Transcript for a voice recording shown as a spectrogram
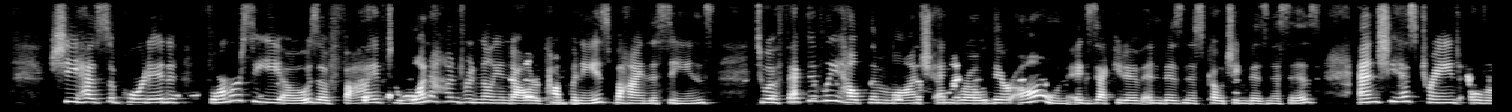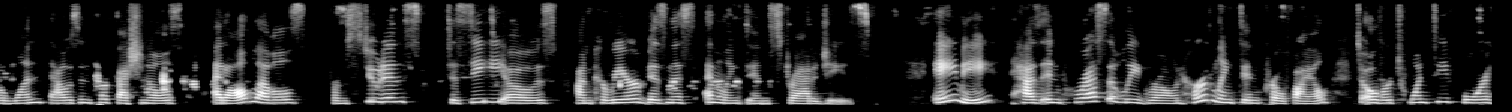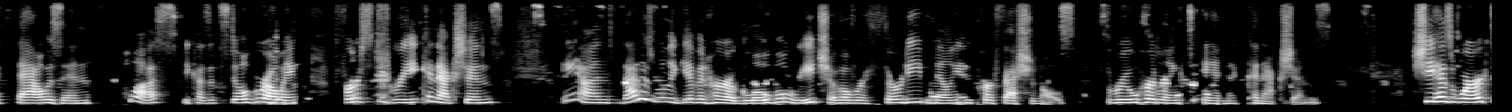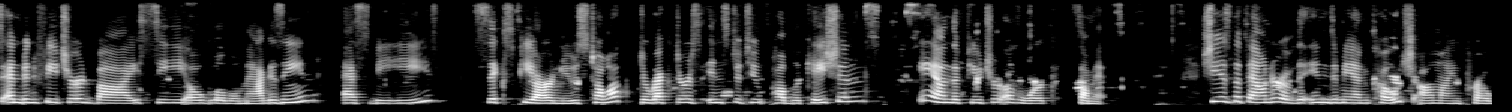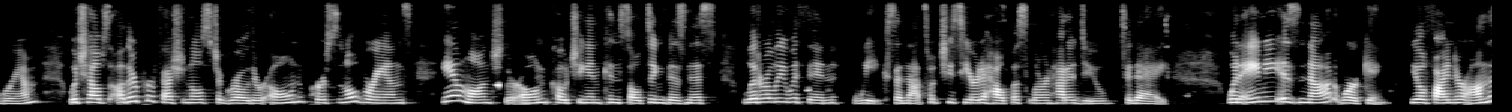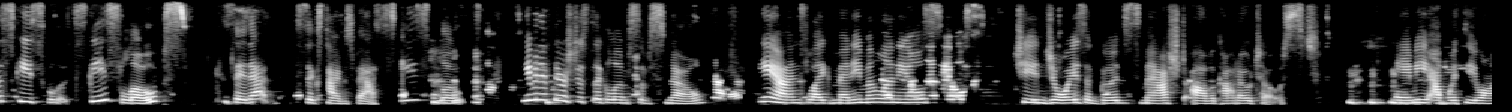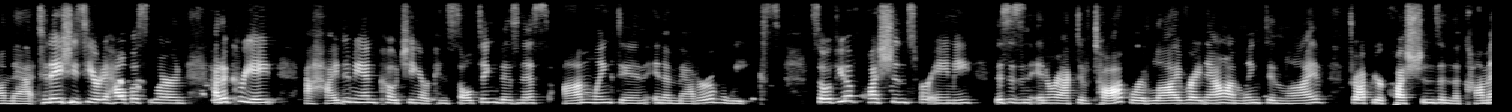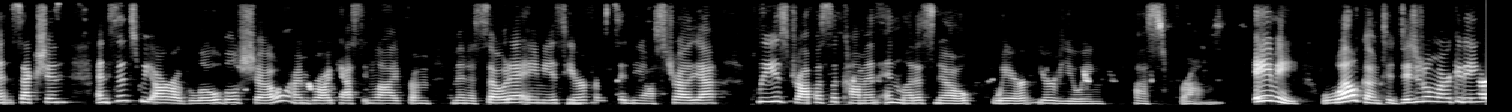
She has supported former CEOs of five to $100 million companies behind the scenes to effectively help them launch and grow their own executive and business coaching businesses. And she has trained over 1,000 professionals at all levels, from students to CEOs, on career, business, and LinkedIn strategies. Amy has impressively grown her LinkedIn profile to over 24,000 plus because it's still growing first degree connections. And that has really given her a global reach of over 30 million professionals through her LinkedIn connections. She has worked and been featured by CEO Global Magazine, SBE, 6PR News Talk, Directors Institute Publications, and the Future of Work Summit. She is the founder of the In Demand Coach online program, which helps other professionals to grow their own personal brands and launch their own coaching and consulting business literally within weeks. And that's what she's here to help us learn how to do today. When Amy is not working, you'll find her on the ski, ski slopes. Say that six times fast ski slopes, even if there's just a glimpse of snow. And like many millennials, she enjoys a good smashed avocado toast. Amy, I'm with you on that. Today, she's here to help us learn how to create a high demand coaching or consulting business on LinkedIn in a matter of weeks. So, if you have questions for Amy, this is an interactive talk. We're live right now on LinkedIn Live. Drop your questions in the comment section. And since we are a global show, I'm broadcasting live from Minnesota. Amy is here from Sydney, Australia please drop us a comment and let us know where you're viewing us from. Amy, welcome to Digital Marketing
